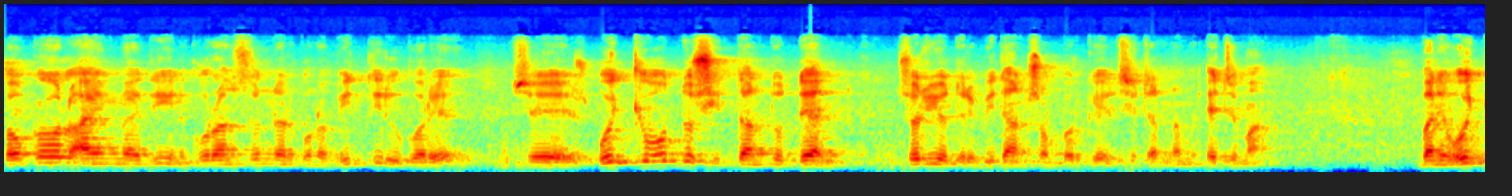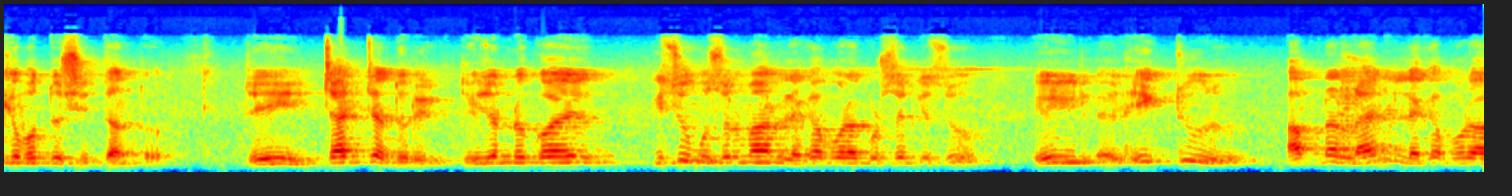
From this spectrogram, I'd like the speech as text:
সকল আইমাদিন কোরআন সুন্নার কোনো ভিত্তির উপরে সে ঐক্যবদ্ধ সিদ্ধান্ত দেন শরীয়তের বিধান সম্পর্কে, সেটার নাম এজমা। মানে ঐক্যবদ্ধ সিদ্ধান্ত। তো এই চারটা দলিল। এই জন্য কয়, কিছু মুসলমান লেখাপড়া করছেন, কিছু এই একটু আপনার লাইনের লেখাপড়া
